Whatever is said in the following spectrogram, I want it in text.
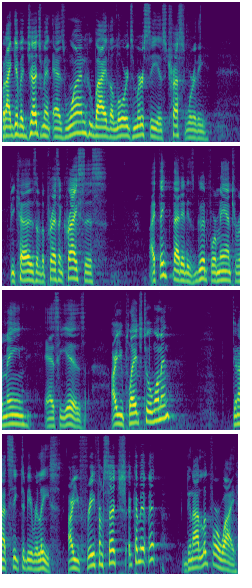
but I give a judgment as one who by the Lord's mercy is trustworthy. Because of the present crisis, I think that it is good for a man to remain as he is. Are you pledged to a woman? Do not seek to be released. Are you free from such a commitment? Do not look for a wife.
